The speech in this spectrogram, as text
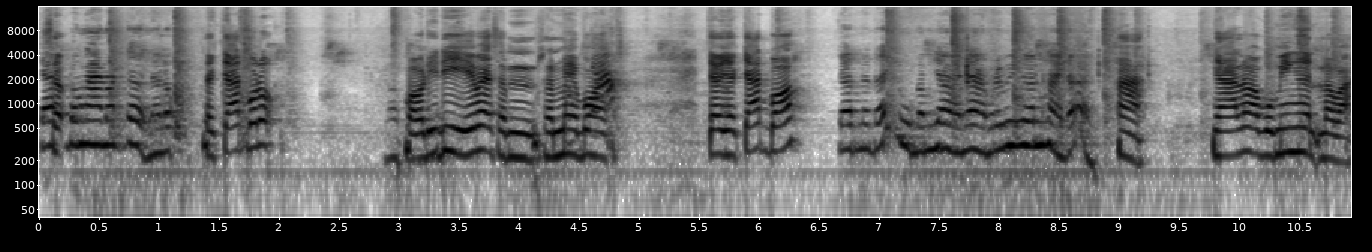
อยากจัดโรงงานวันเกิดนะลูกอยากจัดบ่ลูกบอกดีๆไว้ฉันฉันแม่บ่อยเจ้าอยากจัดบ่จัดได้อยู่น้ำยาเนี่ยบ่ได้มีเงินให้ได้ฮะยาแล้วว่าบ่มีเงินแล้วว่ะ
